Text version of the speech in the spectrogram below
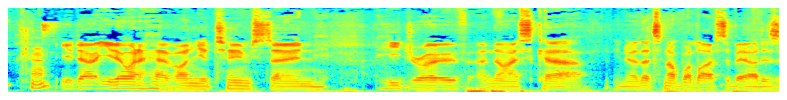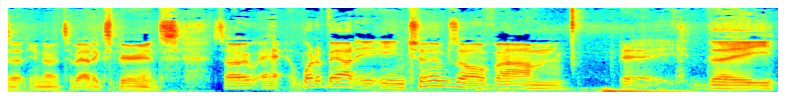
Okay. You don't you don't want to have on your tombstone. He drove a nice car. You know that's not what life's about, is it? You know it's about experience. So, what about in terms of um, Uh, the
